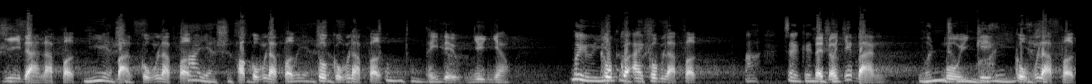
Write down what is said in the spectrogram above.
di đà là phật bạn cũng là phật, họ cũng là phật, tôi cũng là phật, thấy đều như nhau. Không có ai không là phật. Để nói với bạn, mùi kiến cũng là phật.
